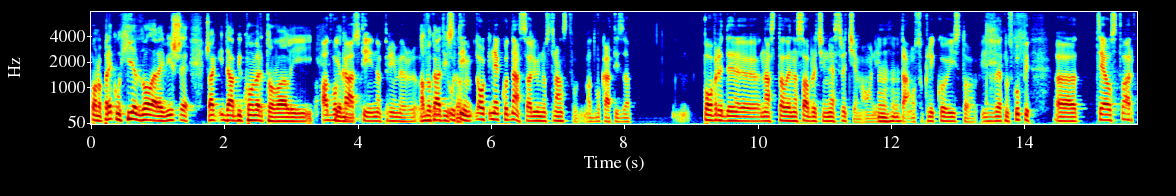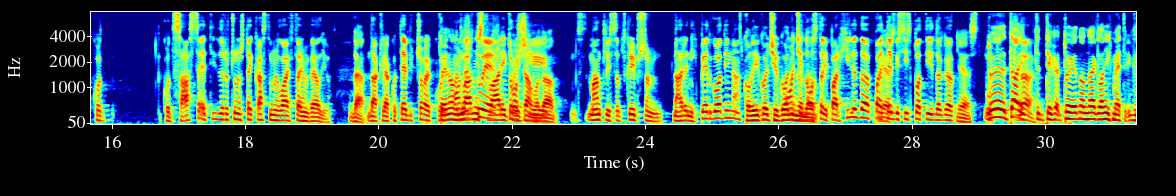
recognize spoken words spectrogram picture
ono, preko 1000 dolara i više, čak i da bi konvertovali Advokati, na primjer, Advokati u, u tim, ne kod nas, ali u inostranstvu, advokati za povrede nastale na saobraćajnim nesrećama, oni, Mhm. tamo su klikovi isto izuzetno skupi. Uh, ceo stvar kod, kod SAS-a je ti da računaš taj customer lifetime value. Da. Dakle, ako tebi čovjek je koji od glavnih konvertuje, stvari troši tamo, da. monthly subscription narednih pet godina, Koliko će godina on će da ostavi par hiljada, pa Jest. tebi se isplati da ga... Jest. To je taj Da. te- to je jedna od najglavnijih metrika,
